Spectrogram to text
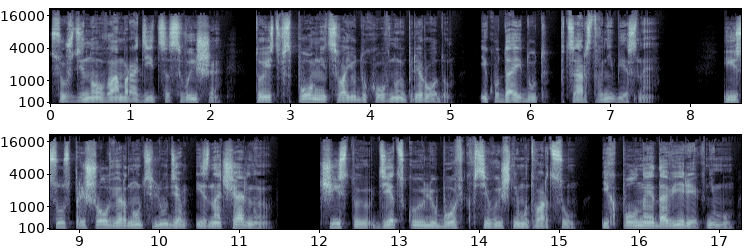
суждено вам родиться свыше, то есть вспомнить свою духовную природу, и куда идут в Царство Небесное. Иисус пришел вернуть людям изначальную, чистую детскую любовь к Всевышнему Творцу, их полное доверие к Нему –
